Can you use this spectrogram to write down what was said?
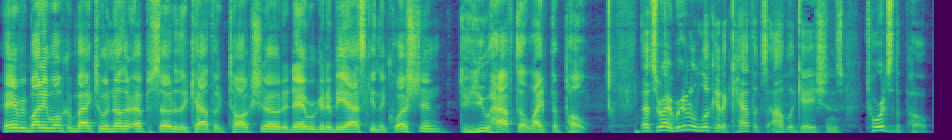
Hey, everybody, welcome back to another episode of the Catholic Talk Show. Today, we're going to be asking the question Do you have to like the Pope? That's right. We're going to look at a Catholic's obligations towards the Pope,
